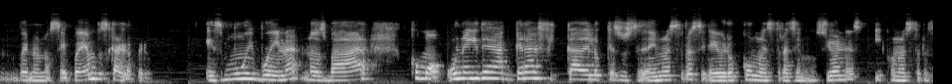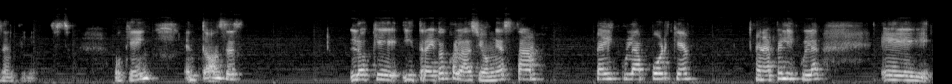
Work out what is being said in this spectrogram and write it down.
bueno, no sé, pueden buscarla, pero es muy buena, nos va a dar como una idea gráfica de lo que sucede en nuestro cerebro con nuestras emociones y con nuestros sentimientos. ¿Ok? Entonces, lo que, y traigo a colación esta película porque en la película eh,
